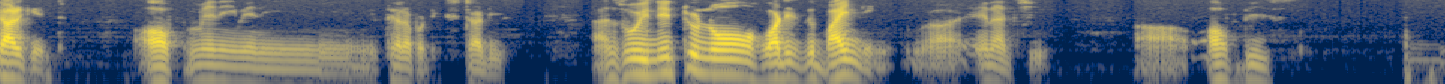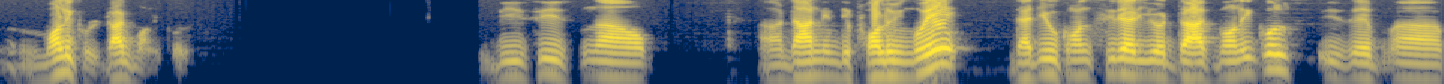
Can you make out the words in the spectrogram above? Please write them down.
target of many many therapeutic studies. And so, we need to know what is the binding uh, energy uh, of this molecule drug molecule. This is now uh, done in the following way that you consider your drug molecules is a uh,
